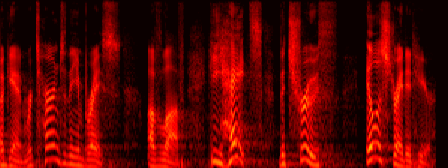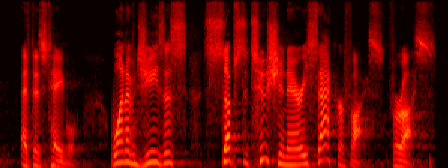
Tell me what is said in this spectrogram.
again, return to the embrace of love. He hates the truth illustrated here at this table, one of Jesus' substitutionary sacrifice for us.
